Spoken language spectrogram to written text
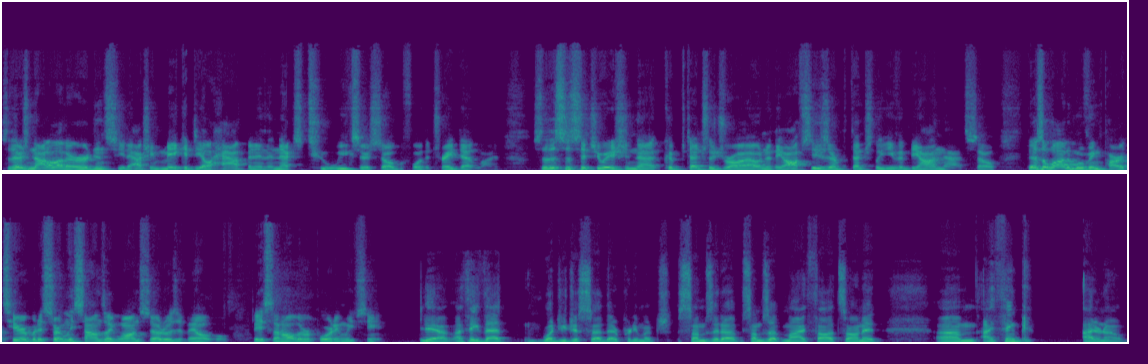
So there's not a lot of urgency to actually make a deal happen in the next two weeks or so before the trade deadline. So this is a situation that could potentially draw out into the offseason or potentially even beyond that. So there's a lot of moving parts here, but it certainly sounds like Juan Soto is available based on all the reporting we've seen. Yeah, I think that what you just said there pretty much sums it up, sums up my thoughts on it. Um, I think, I don't know,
